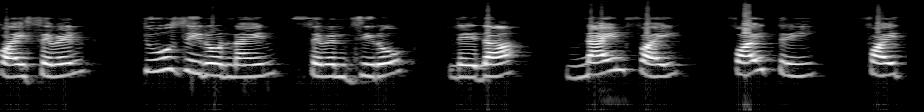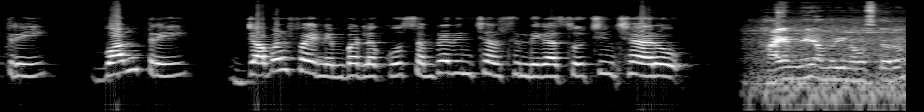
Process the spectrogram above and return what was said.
five seven two zero nine seven zero లేదా nine five five three five three one three double five నెంబర్లకు సంప్రదించాల్సిందిగా సూచించారు. హాయ్ అండి అందరికీ నమస్కారం.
